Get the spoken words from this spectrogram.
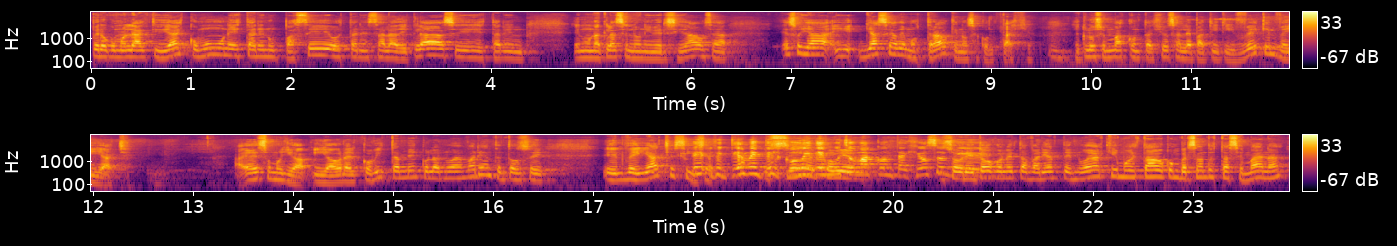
Pero como las actividades comunes, estar en un paseo, estar en sala de clases, estar en, en una clase en la universidad, o sea, eso ya, ya se ha demostrado que no se contagia. Incluso es más contagiosa la hepatitis B que el VIH. A eso hemos llegado. Y ahora el COVID también con las nuevas variantes. Entonces, el VIH sí. se- Efectivamente, el sí, COVID el es COVID, mucho más contagioso Sobre que- todo con estas variantes nuevas que hemos estado conversando esta semana.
